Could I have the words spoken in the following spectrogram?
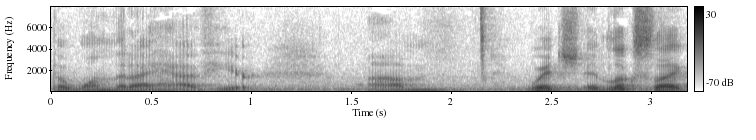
the one that I have here, um, which it looks like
